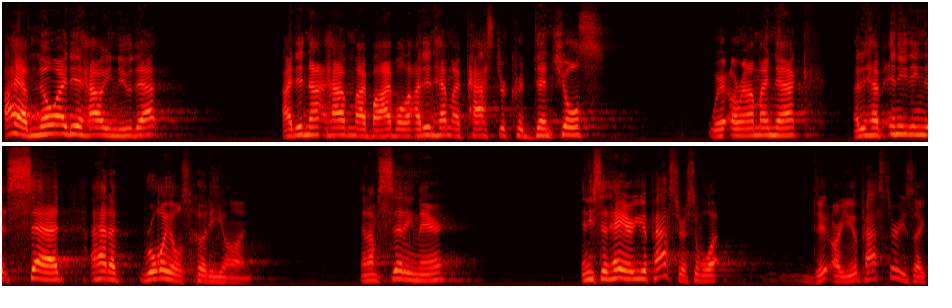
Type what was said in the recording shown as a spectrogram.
I have no idea how he knew that. I did not have my Bible, I didn't have my pastor credentials where, around my neck. I didn't have anything that said I had a Royals hoodie on. And I'm sitting there. And he said, Hey, are you a pastor? I said, What? Are you a pastor? He's like,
